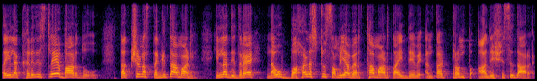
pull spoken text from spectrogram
ತೈಲ ಖರೀದಿಸಲೇಬಾರದು. ತಕ್ಷಣ ಸ್ಥಗಿತ ಮಾಡಿ. ಇಲ್ಲದಿದ್ದರೆ ನಾವು ಬಹಳಷ್ಟು ಸಮಯ ವ್ಯರ್ಥ ಮಾಡ್ತಾ ಇದ್ದೇವೆ ಅಂತ ಟ್ರಂಪ್ ಆದೇಶಿಸಿದ್ದಾರೆ.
